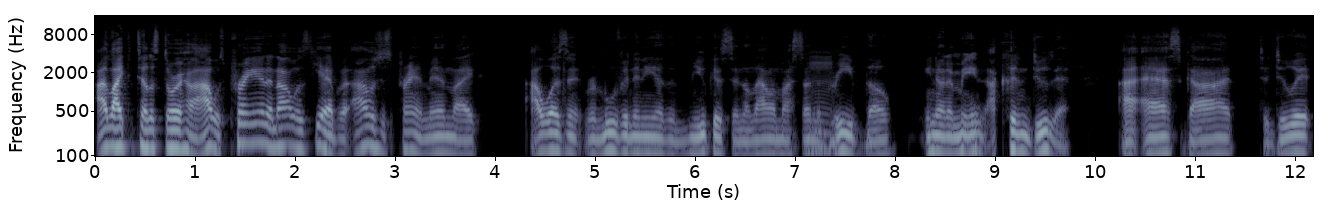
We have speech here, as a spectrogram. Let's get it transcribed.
I like to tell the story how I was praying and I was, yeah, but I was just praying, man. Like I wasn't removing any of the mucus and allowing my son to Mm. breathe, though. You know what I mean? I couldn't do that. I asked God to do it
